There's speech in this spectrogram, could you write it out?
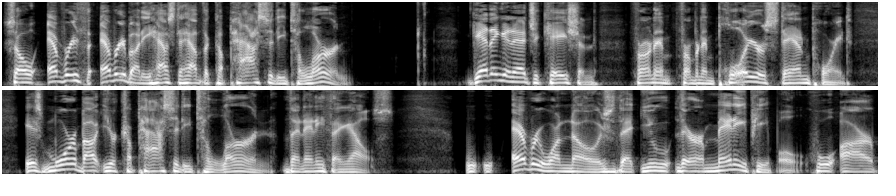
So every, everybody has to have the capacity to learn. Getting an education from an, from an employer standpoint is more about your capacity to learn than anything else. Everyone knows that you, there are many people who are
